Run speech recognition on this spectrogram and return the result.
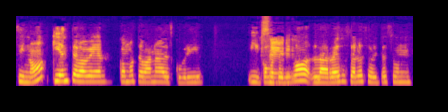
si no, ¿quién te va a ver? ¿Cómo te van a descubrir? Y como te digo, las redes sociales ahorita es un,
